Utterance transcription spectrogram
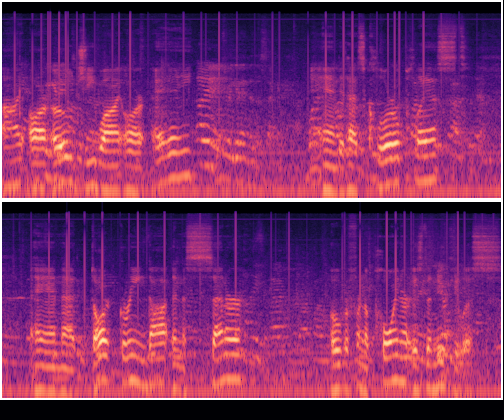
I R O G Y R A. And it has chloroplast. And that dark green dot in the center over from the pointer is the nucleus.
